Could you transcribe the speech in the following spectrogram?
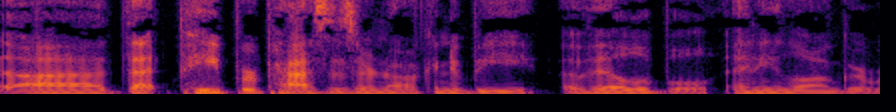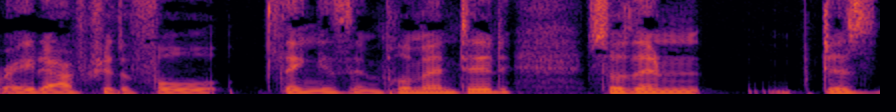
Uh, that paper passes are not going to be available any longer, right? After the full thing is implemented. So then, does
